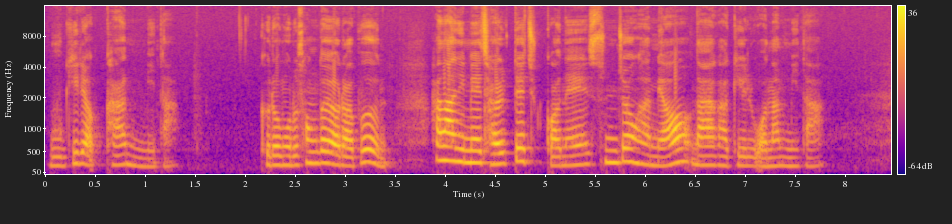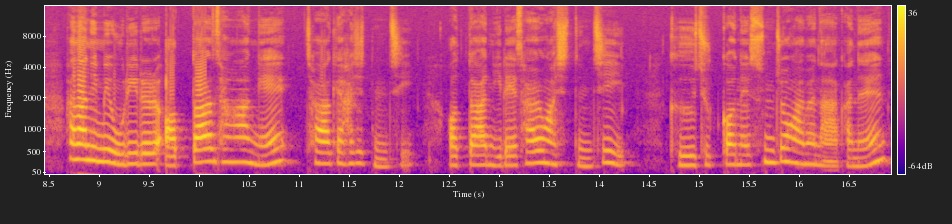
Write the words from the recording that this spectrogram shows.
무기력함입니다. 그러므로 성도 여러분, 하나님의 절대 주권에 순종하며 나아가길 원합니다. 하나님이 우리를 어떠한 상황에 처하게 하시든지, 어떠한 일에 사용하시든지, 그 주권에 순종하며 나아가는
